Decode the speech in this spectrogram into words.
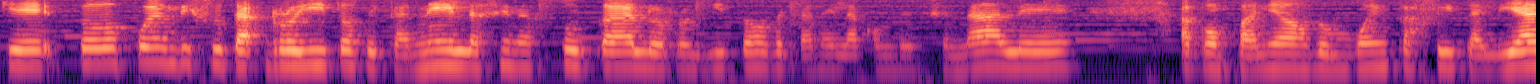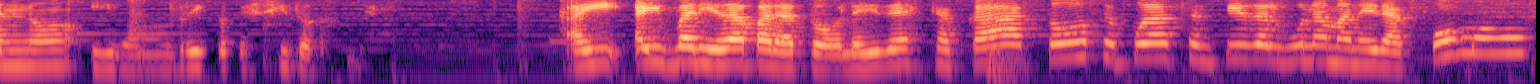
que todos puedan disfrutar rollitos de canela sin azúcar, los rollitos de canela convencionales, acompañados de un buen café italiano y de un rico tecito también. hay, hay variedad para todo. La idea es que acá todos se puedan sentir de alguna manera cómodos,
